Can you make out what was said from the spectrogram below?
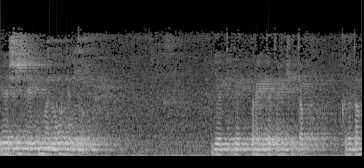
യേശുദേവി മനോജന്തു പ്രേതഹിതം കൃതം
